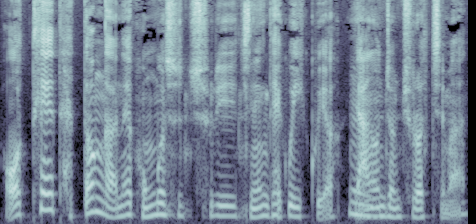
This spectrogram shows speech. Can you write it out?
어떻게 됐던 간에 곡물 수출이 진행되고 있고요. 음. 양은 좀 줄었지만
